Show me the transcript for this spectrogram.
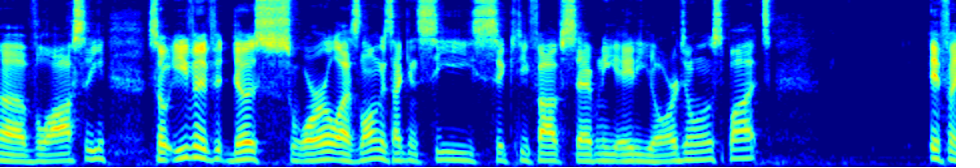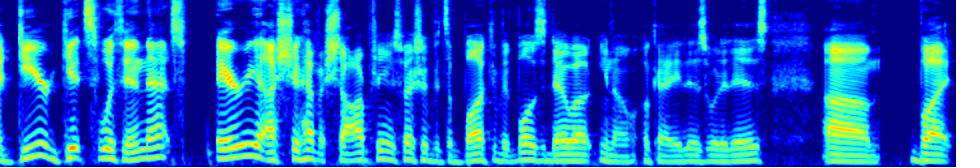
uh, velocity. So even if it does swirl, as long as I can see 65, 70, 80 yards in one of those spots, if a deer gets within that area, I should have a shot opportunity, especially if it's a buck. If it blows a doe out, you know, okay, it is what it is. Um, but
